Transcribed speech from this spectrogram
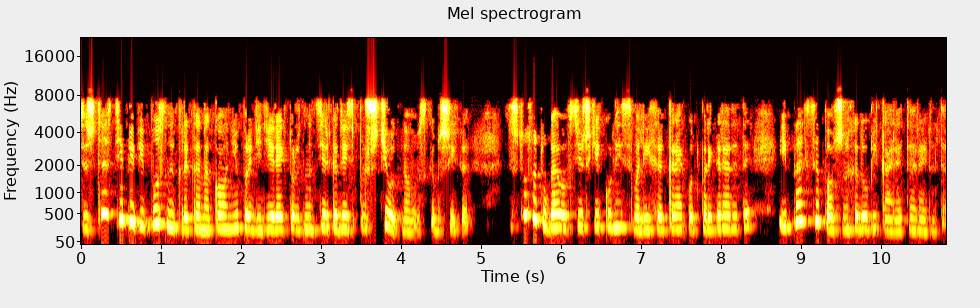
За щастие Пипи пусна крака на коня преди директорът на цирка да изплющи отново с къмшика, защото тогава всички кони свалиха крак от преградата и пак започнаха да обикалят арената.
